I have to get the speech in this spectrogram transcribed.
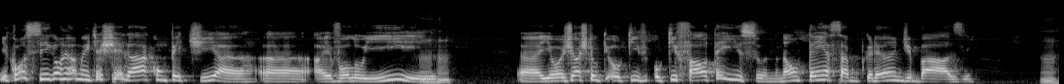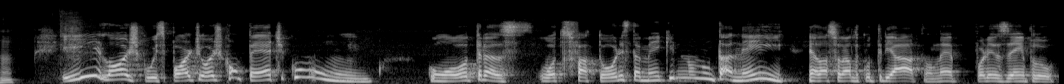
e consigam realmente chegar a competir, a, a, a evoluir. Uhum. Uh, e hoje eu acho que o, o, que o que falta é isso, não tem essa grande base. Uhum. E, lógico, o esporte hoje compete com, com outras, outros fatores também que não está nem relacionado com o triatlon, né? Por exemplo,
